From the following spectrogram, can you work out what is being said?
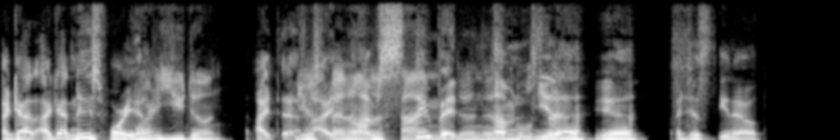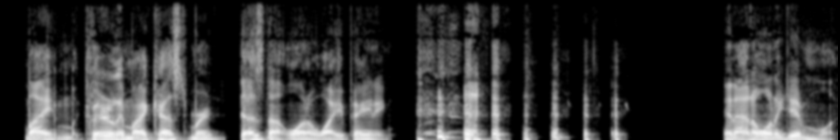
I got I got news for you. What are you doing? I, You're I, spending this time stupid. doing this I'm, cool know, stuff. yeah. I just, you know, my clearly my customer does not want a white painting, and I don't want to give him one.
